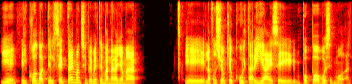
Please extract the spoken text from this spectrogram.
y en el callback del set timeout simplemente mandan a llamar eh, la función que ocultaría ese pop-up o ese modal.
